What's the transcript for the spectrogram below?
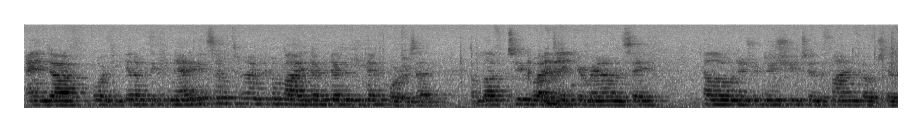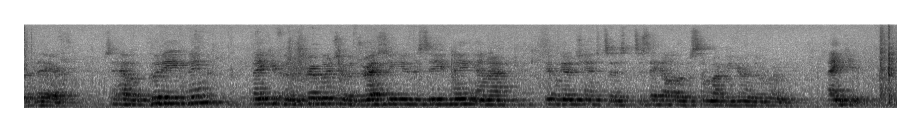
And uh, boy, if you get up to Connecticut sometime, come by WWE headquarters. I'd, I'd love to uh, take you around and say hello and introduce you to the fine folks that are there. So have a good evening. Thank you for the privilege of addressing you this evening. And I didn't get a chance to, to say hello to some of you here in the room. Thank you.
